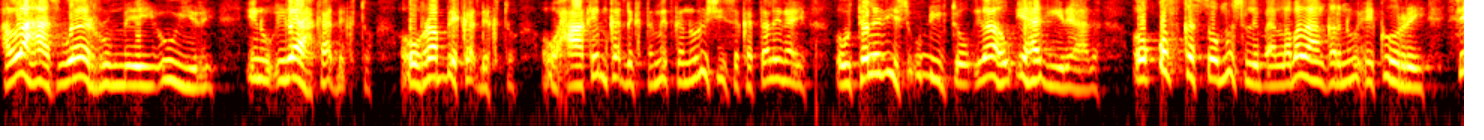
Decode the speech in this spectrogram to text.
allahaas waa rumeeyey uu yiri inuu ilaah ka dhigto ou rabbi ka dhigto ou xaakim ka dhigto midka noloshiisa ka talinayo ou taladiisa u dhiibto ilaahu ihag yidhaahdo oo qof kastoo muslim ah labadan qarni wixii ka horreeyey si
